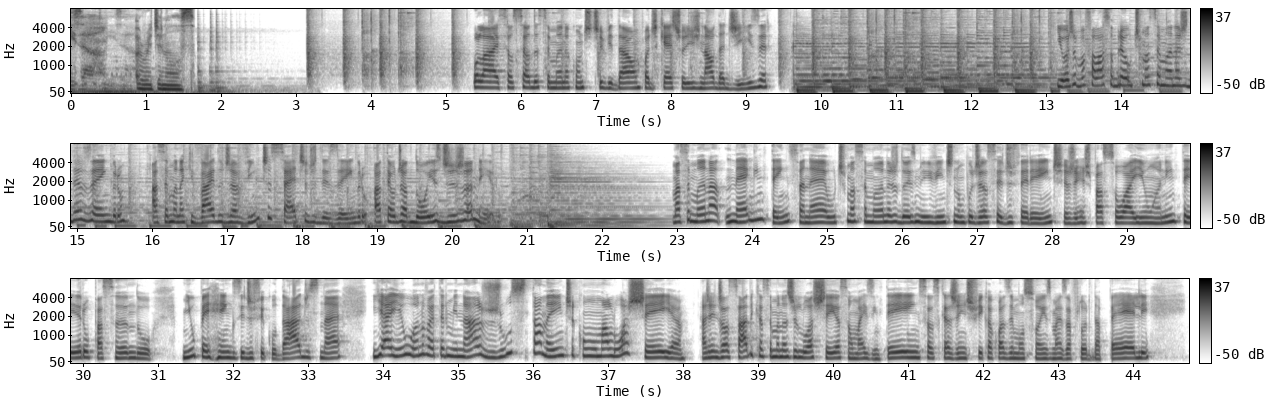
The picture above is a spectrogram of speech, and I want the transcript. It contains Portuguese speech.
Deezer Originals. Olá, esse é o Céu da Semana com Titividade, um podcast original da Deezer. E hoje eu vou falar sobre a última semana de dezembro, a semana que vai do dia 27 de dezembro até o dia 2 de janeiro. Uma semana mega intensa, né? Última semana de 2020 não podia ser diferente. A gente passou aí um ano inteiro passando mil perrengues e dificuldades, né? E aí o ano vai terminar justamente com uma lua cheia. A gente já sabe que as semanas de lua cheia são mais intensas, que a gente fica com as emoções mais à flor da pele.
